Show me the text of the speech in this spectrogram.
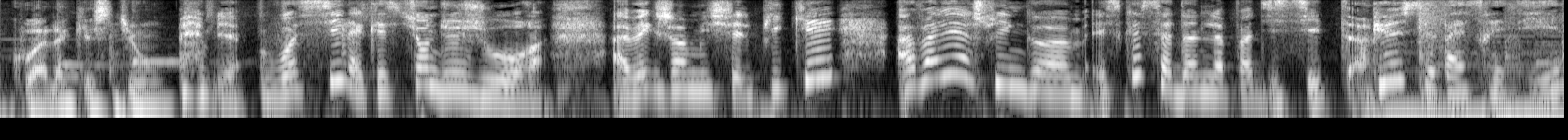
quoi la question? Eh bien, voici la question du jour. Avec Jean-Michel Piquet, avaler un chewing-gum, est-ce que ça donne l'appendicite? Que se passerait-il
